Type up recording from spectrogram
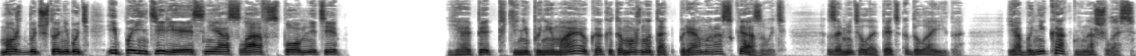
Может быть, что-нибудь и поинтереснее о слав вспомните». «Я опять-таки не понимаю, как это можно так прямо рассказывать», — заметила опять Аделаида. «Я бы никак не нашлась».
